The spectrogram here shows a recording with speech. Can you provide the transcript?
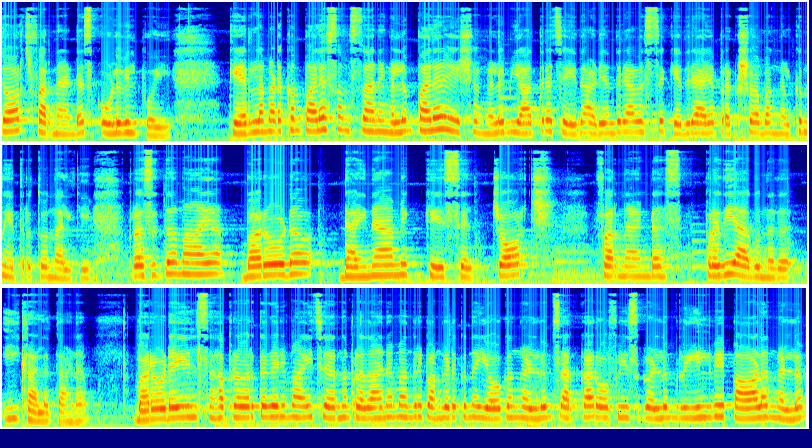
ജോർജ് ഫെർണാണ്ടസ് ഒളിവിൽ പോയി. കേരളമടക്കം പല സംസ്ഥാനങ്ങളിലും പല വേഷങ്ങളിലും യാത്ര ചെയ്ത് അടിയന്തരാവസ്ഥയ്ക്കെതിരായ പ്രക്ഷോഭങ്ങൾക്ക് നേതൃത്വം നൽകി. പ്രസിദ്ധമായ ബറോഡ ഡൈനാമിക് കേസിൽ ജോർജ് ഫെർണാണ്ടസ് പ്രതിയാകുന്നത് ഈ കാലത്താണ്. ബറോഡയിൽ സഹപ്രവർത്തകരുമായി ചേർന്ന് പ്രധാനമന്ത്രി പങ്കെടുക്കുന്ന യോഗങ്ങളിലും സർക്കാർ ഓഫീസുകളിലും റെയിൽവേ പാളങ്ങളിലും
